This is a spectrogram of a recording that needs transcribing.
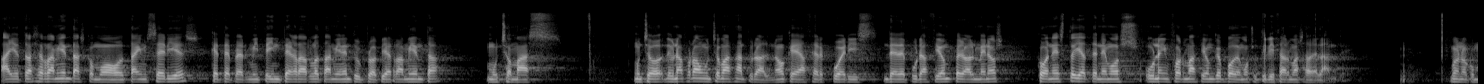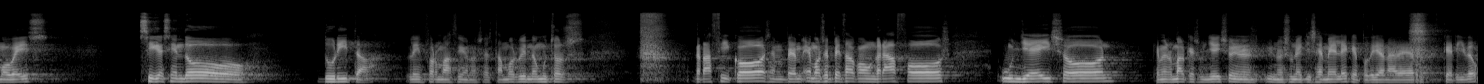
Hay otras herramientas como Time Series que te permite integrarlo también en tu propia herramienta mucho más, mucho, de una forma mucho más natural ¿no? que hacer queries de depuración, pero al menos con esto ya tenemos una información que podemos utilizar más adelante. Bueno, como veis, sigue siendo durita la información. O sea, estamos viendo muchos gráficos, empe- hemos empezado con grafos, un JSON, que menos mal que es un JSON y no es, un XML, que podrían haber querido.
